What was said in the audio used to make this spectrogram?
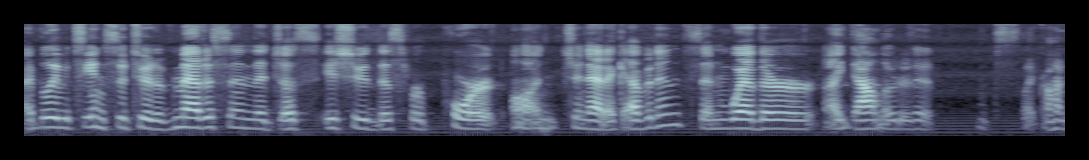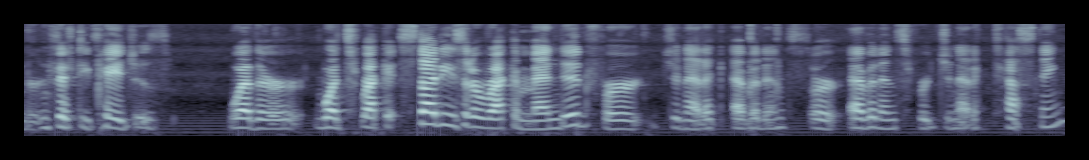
I believe it's the Institute of Medicine that just issued this report on genetic evidence and whether, I downloaded it, it's like 150 pages, whether what's studies that are recommended for genetic evidence or evidence for genetic testing.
